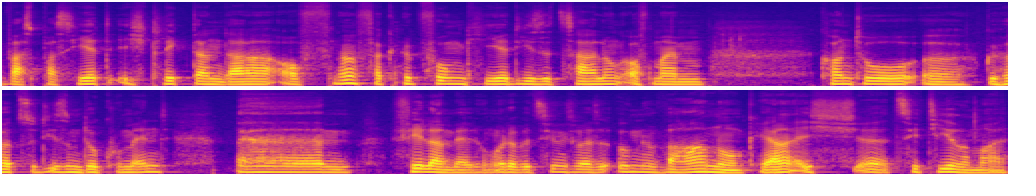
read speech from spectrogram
Was passiert? Ich klicke dann da auf ne, Verknüpfung, hier diese Zahlung auf meinem Konto äh, gehört zu diesem Dokument. Bäm, Fehlermeldung oder beziehungsweise irgendeine Warnung. Ja, ich äh, zitiere mal.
